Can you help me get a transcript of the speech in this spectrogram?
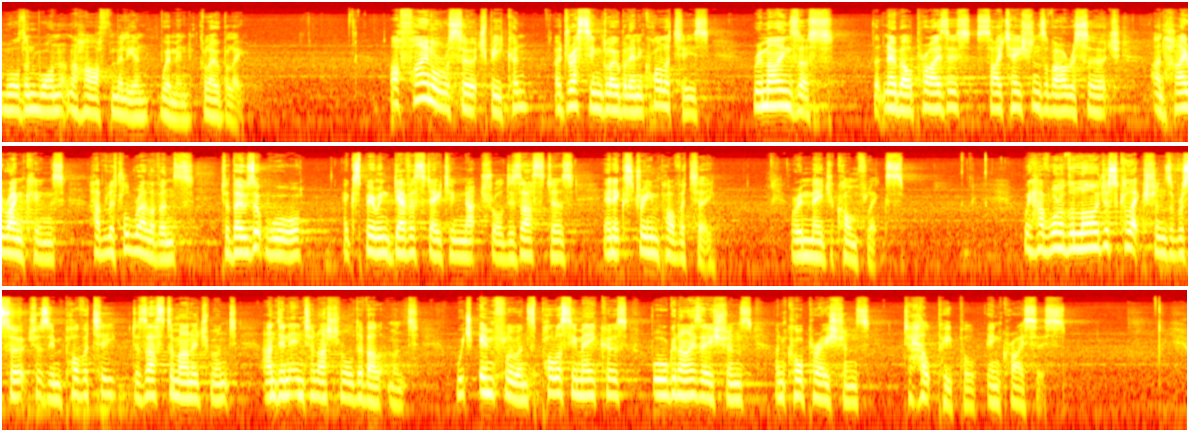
more than one and a half million women globally. Our final research beacon, addressing global inequalities, reminds us that Nobel Prizes, citations of our research, and high rankings have little relevance to those at war, experiencing devastating natural disasters, in extreme poverty, or in major conflicts. We have one of the largest collections of researchers in poverty, disaster management, and in international development, which influence policymakers, organisations and corporations to help people in crisis.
